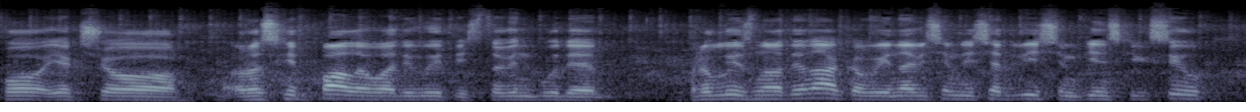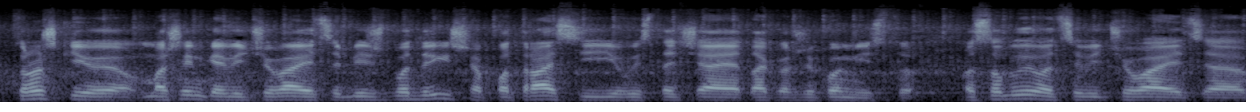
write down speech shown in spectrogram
по, якщо розхід палива дивитись, то він буде приблизно одинаковий. На 88 кінських сил трошки машинка відчувається більш бодріша, по трасі її вистачає також і по місту. Особливо це відчувається,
